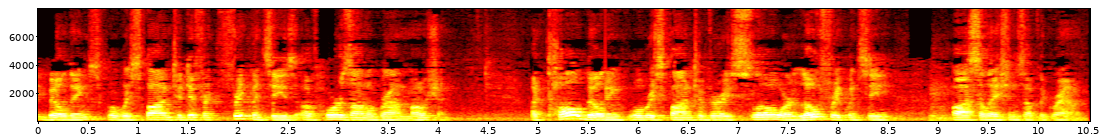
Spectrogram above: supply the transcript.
buildings will respond to different frequencies of horizontal ground motion. A tall building will respond to very slow or low frequency oscillations of the ground.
